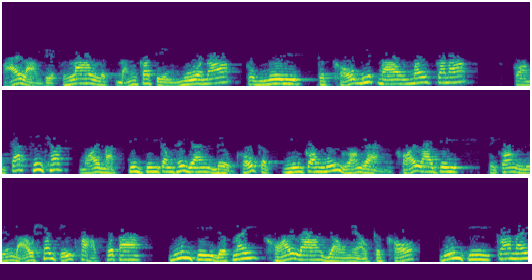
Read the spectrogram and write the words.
phải làm việc lao lực đặng có tiền mua nó, cùng ngươi cực khổ biết bao mới có nó. Còn các thứ khác mọi mặt chi chi trong thế gian đều khổ cực nhưng con muốn gọn gàng khỏi lo chi thì con luyện đạo sáu chữ khoa học của ta muốn chi được nấy khỏi lo giàu nghèo cực khổ muốn chi có nấy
